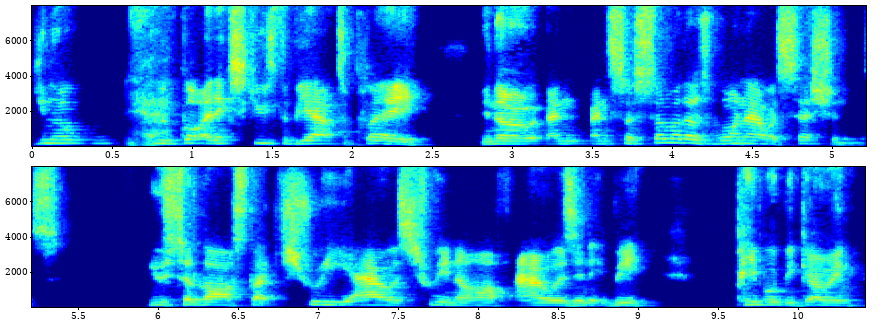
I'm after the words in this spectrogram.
you know, yeah. we've got an excuse to be out to play, you know, and and so some of those one hour sessions used to last like three hours, three and a half hours, and it'd be people would be going,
